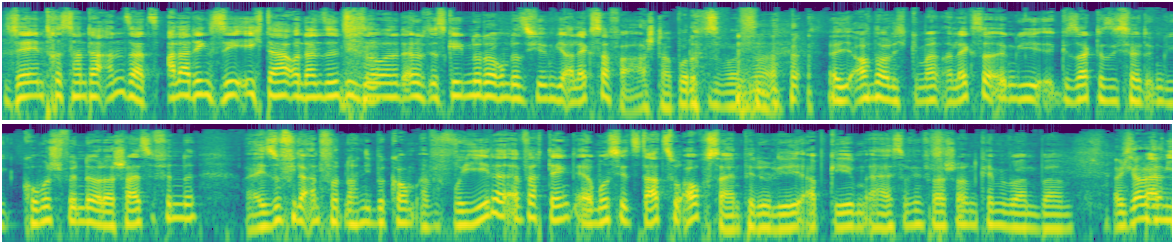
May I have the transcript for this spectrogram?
sehr interessanter Ansatz. Allerdings sehe ich da und dann sind die so, und, und es ging nur darum, dass ich irgendwie Alexa verarscht habe oder sowas. Hätte ich auch neulich gemacht, Alexa irgendwie gesagt, dass ich es halt irgendwie komisch finde oder scheiße finde. Weil ich so viele Antworten noch nie bekommen, einfach, wo jeder einfach denkt, er muss jetzt dazu auch sein Plädoyer abgeben. Er heißt auf jeden Fall schon, kennen wir beim, beim, Aber ich glaube, beim das-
